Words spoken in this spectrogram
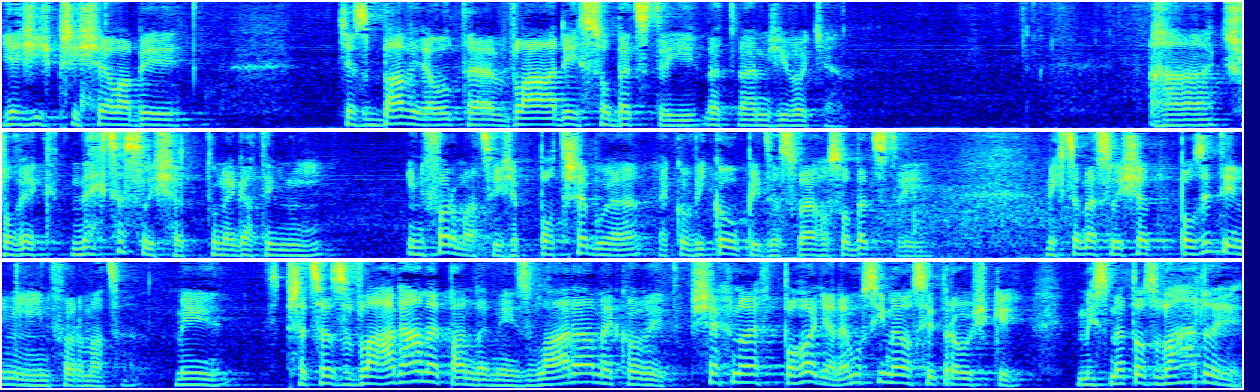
Ježíš přišel, aby tě zbavil té vlády sobectví ve tvém životě. A člověk nechce slyšet tu negativní informaci, že potřebuje jako vykoupit ze svého sobectví. My chceme slyšet pozitivní informace. My přece zvládáme pandemii, zvládáme covid, všechno je v pohodě, nemusíme nosit roušky. My jsme to zvládli.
